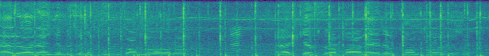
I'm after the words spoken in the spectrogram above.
Her öğrencimizin komutanlığı var. Herkes zaman her yıl kontrol edecek.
